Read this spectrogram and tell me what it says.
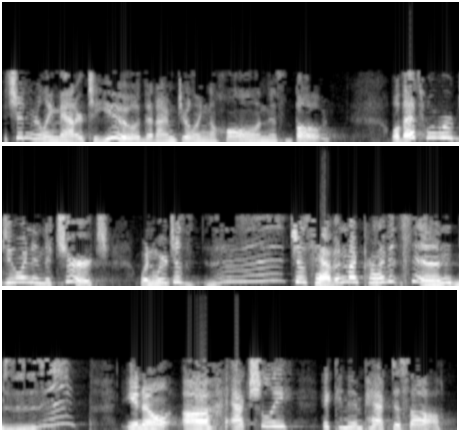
it shouldn't really matter to you that I'm drilling a hole in this boat. Well, that's what we're doing in the church when we're just, just having my private sin, you know, uh, actually, it can impact us all.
